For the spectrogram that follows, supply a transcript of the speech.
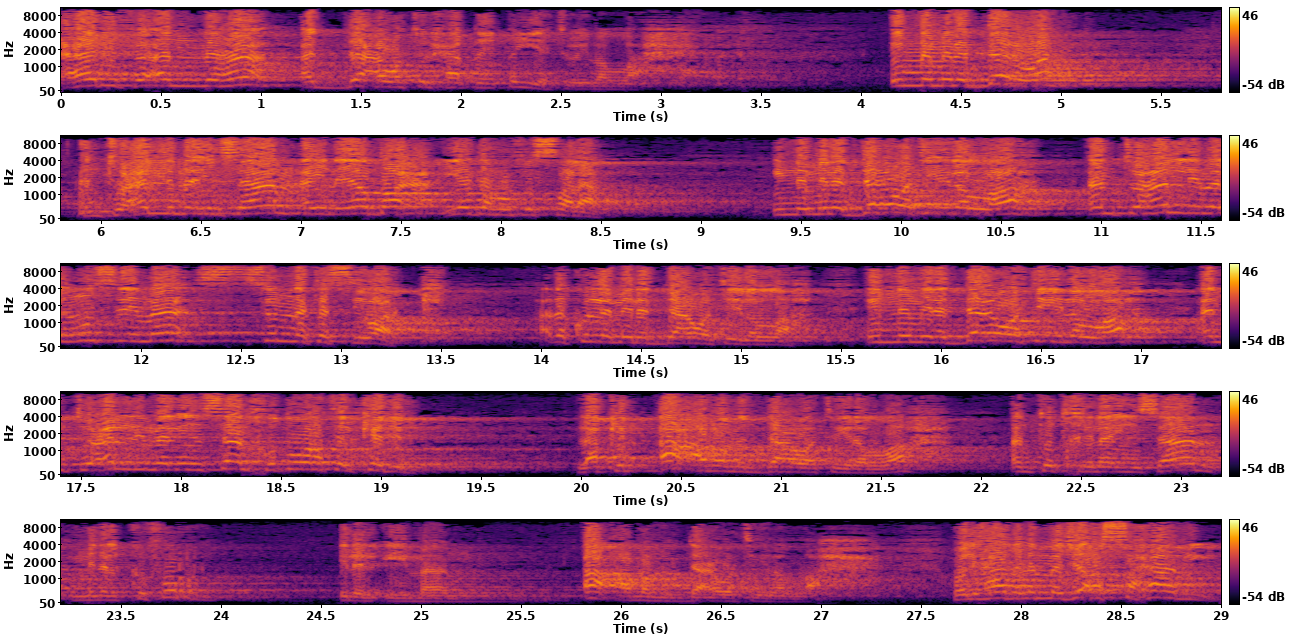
عرف أنها الدعوة الحقيقية إلى الله. إن من الدعوة أن تعلم إنسان أين يضع يده في الصلاة. إن من الدعوة إلى الله أن تعلم المسلم سنة السواك. هذا كله من الدعوة إلى الله. إن من الدعوة إلى الله أن تعلم الإنسان خطورة الكذب. لكن أعظم الدعوة إلى الله أن تدخل إنسان من الكفر إلى الإيمان. أعظم الدعوة إلى الله. ولهذا لما جاء الصحابي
